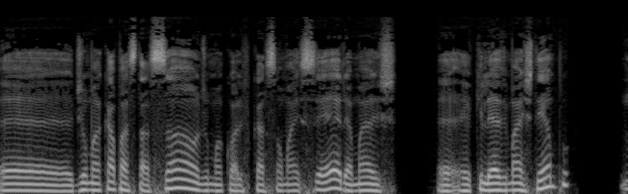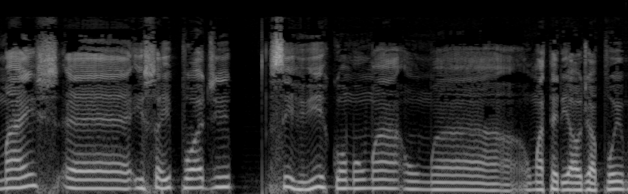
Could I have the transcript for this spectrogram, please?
é, de uma capacitação, de uma qualificação mais séria, mais, é, é que leve mais tempo, mas é, isso aí pode servir como uma, uma, um material de apoio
